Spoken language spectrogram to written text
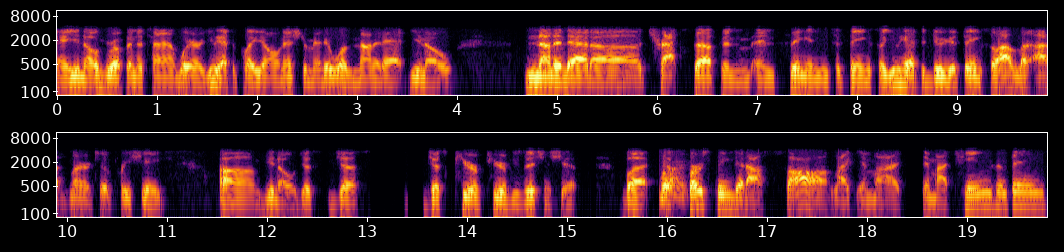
and you know, grew up in a time where you had to play your own instrument. It wasn't none of that, you know, none of that uh track stuff and and singing to things. So you had to do your thing. So I lear- I've learned to appreciate, um, you know, just just just pure pure musicianship. But the first thing that I saw, like in my in my teens and things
